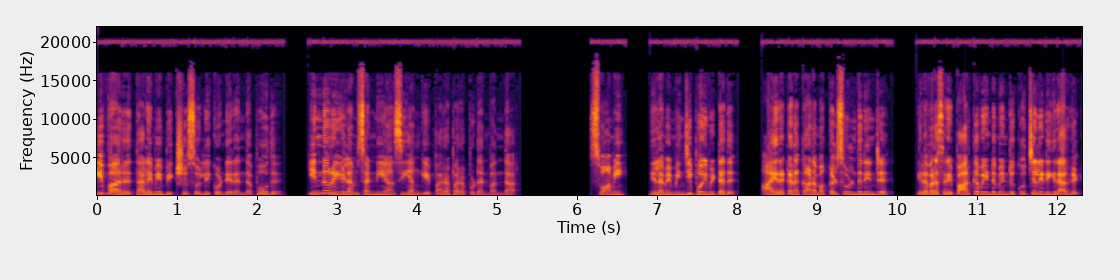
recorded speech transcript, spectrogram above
இவ்வாறு தலைமை பிக்ஷு சொல்லிக் கொண்டிருந்த போது இன்னொரு இளம் சந்நியாசி அங்கே பரபரப்புடன் வந்தார். சுவாமி நிலைமை மிஞ்சிப் போய்விட்டது. ஆயிரக்கணக்கான மக்கள் சூழ்ந்து நின்று இளவரசரை பார்க்க வேண்டும் என்று கூச்சலிடுகிறார்கள்.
